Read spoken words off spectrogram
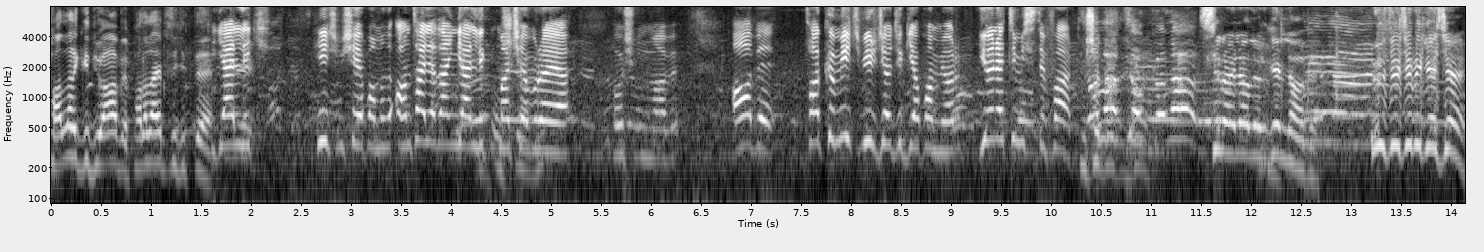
Paralar gidiyor abi. Paralar hepsi gitti. Geldik. Hiçbir şey yapamadık. Antalya'dan geldik maça buraya. Hoş buldum abi. Abi takım hiçbir cacık yapamıyor. Yönetim istifa. Teşekkür ederim. Sırayla alıyorum gelin abi. Üzücü bir gece.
